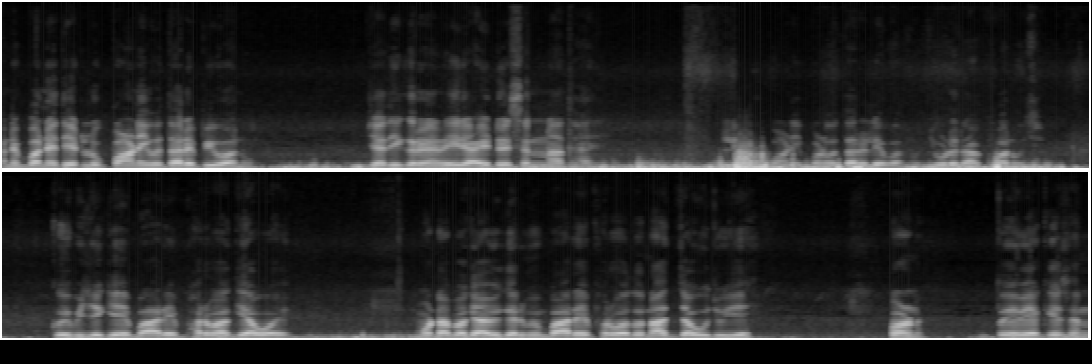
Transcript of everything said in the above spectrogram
અને બને તેટલું પાણી વધારે પીવાનું, જેથી કરીને હાઇડ્રેશન ના થાય. લીંબુ પાણી પણ વધારે લેવાનું, જોડે રાખવાનું છે. કોઈ બી જગ્યાએ બહારે ફરવા ગયા હોય મોટાભાગે આવી ગરમી બહારે ફરવા તો ના જ જવું જોઈએ. પણ તો એ વેકેશન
